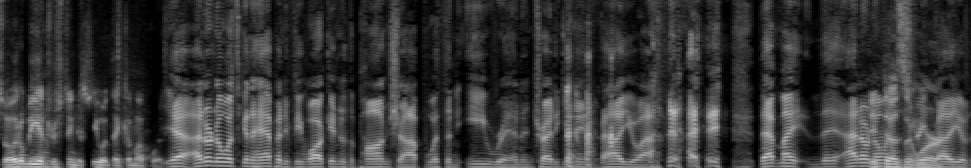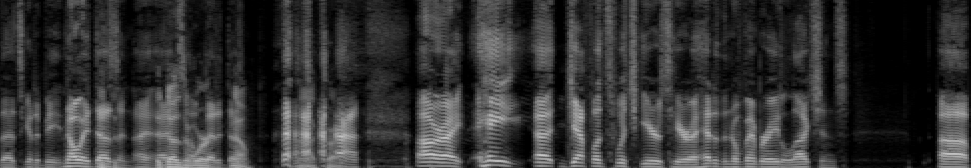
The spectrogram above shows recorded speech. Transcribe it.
So it'll be yeah. interesting to see what they come up with. Yeah, I don't know what's going to happen if you walk into the pawn shop with an E-RIN and try to get any value out of it. that might, I don't know it what the street work. value of that's going to be. No, it doesn't. It, it doesn't work. It doesn't. No. All right. Hey, uh, Jeff, let's switch gears here ahead of the November 8 elections. Uh,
